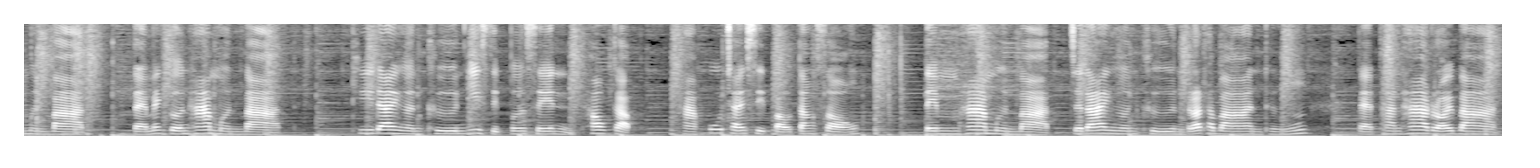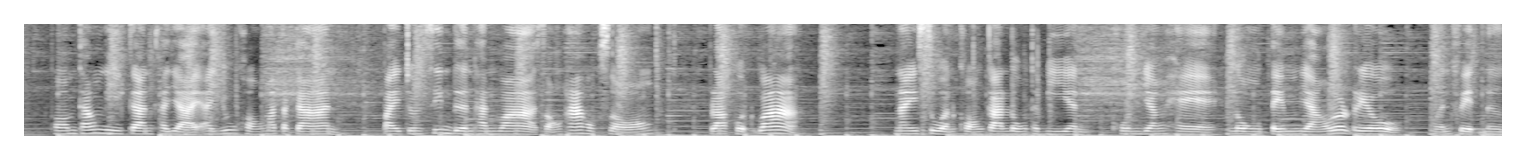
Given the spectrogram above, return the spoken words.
30,000 บาท แต่ไม่เกิน 50,000 บาท ที่ได้เงินคืน 20%เท่ากับหากผู้ใช้สิทธิ์เป๋าตังสองเต็ม 50,000 บาท จะได้เงินคืนรัฐบาลถึง 8,500 บาท พร้อมทั้งมีการขยายอายุของมาตรการ ไปจนสิ้นเดือนธันวา 2562 ปรากฏว่า ในส่วนของการลงทะเบียน คนยังแห่ลงเต็มอย่างรวดเร็ว เหมือนเฟสหนึ่ง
